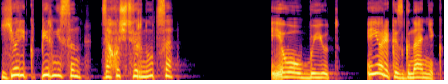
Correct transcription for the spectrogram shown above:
Йорик Бирнисон захочет вернуться. Его убьют. Йорик изгнанник.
